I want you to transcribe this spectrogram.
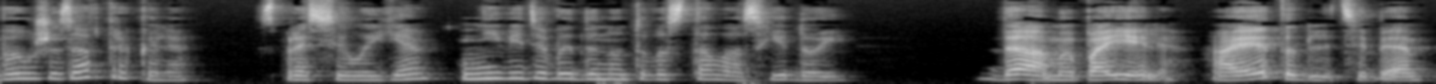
Вы уже завтракали?» – спросила я, не видя выданутого стола с едой. «Да, мы поели, а это для тебя».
